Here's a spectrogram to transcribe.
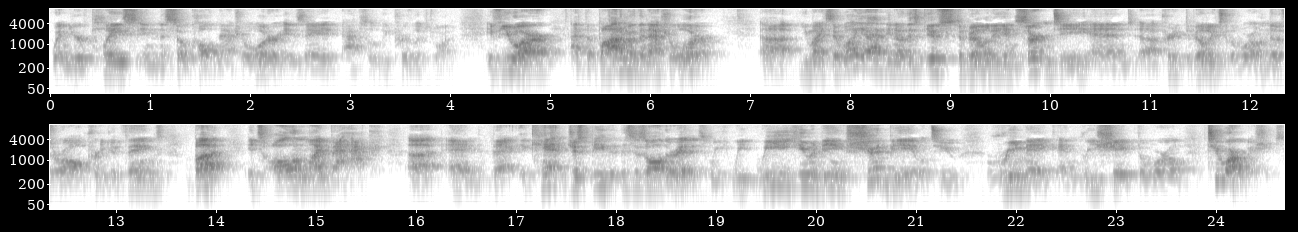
when your place in the so-called natural order is a absolutely privileged one. If you are at the bottom of the natural order, uh, you might say, well, yeah, you know, this gives stability and certainty and uh, predictability to the world, and those are all pretty good things, but it's all on my back. Uh, and that it can't just be that this is all there is. We, we, we human beings should be able to remake and reshape the world to our wishes.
